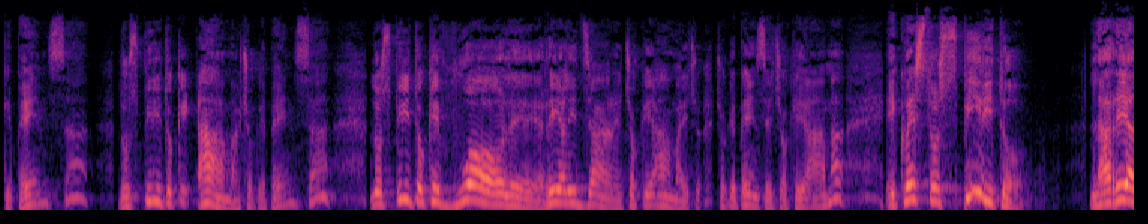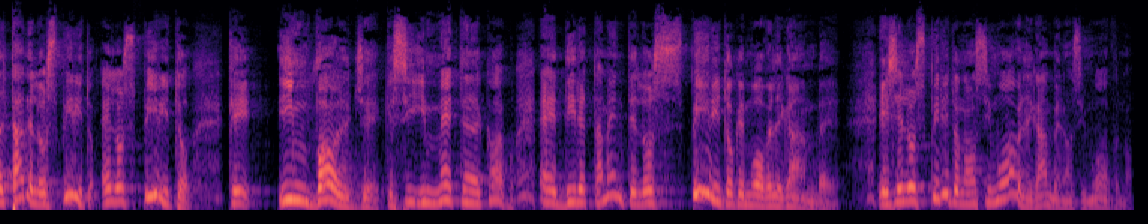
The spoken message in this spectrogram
che pensa, lo spirito che ama ciò che pensa, lo spirito che vuole realizzare ciò che ama ciò, ciò che pensa e ciò che ama, e questo spirito, la realtà dello spirito, è lo spirito che involge, che si immette nel corpo, è direttamente lo spirito che muove le gambe. E se lo spirito non si muove, le gambe non si muovono.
